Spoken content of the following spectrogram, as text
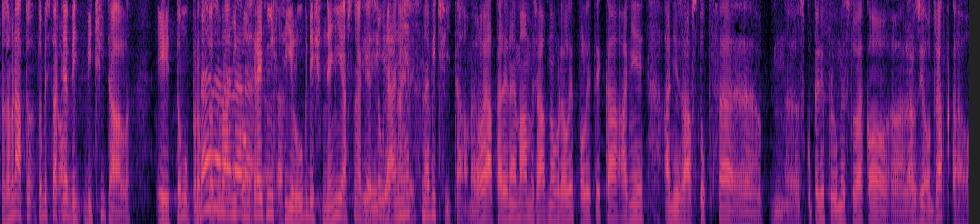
To znamená, to, to bys také vy, vyčítal i tomu prosazování ne, ne, ne, ne, ne. konkrétních cílů, když není jasno, jaké jsou Já detaily? nic nevyčítám. Jo? Já tady nemám žádnou roli politika ani, ani zástupce e, skupiny průmyslu jako e, na rozdíl od Radka. Jo?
